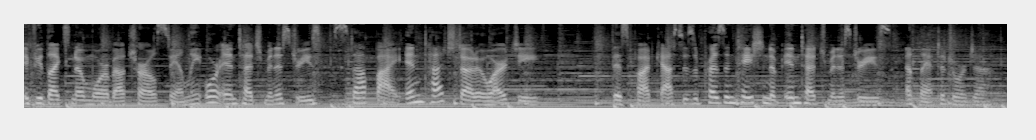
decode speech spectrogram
If you'd like to know more about Charles Stanley or In Touch Ministries, stop by intouch.org. This podcast is a presentation of In Touch Ministries, Atlanta, Georgia.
